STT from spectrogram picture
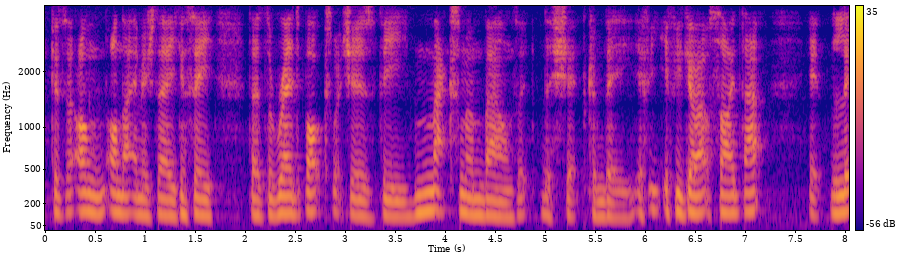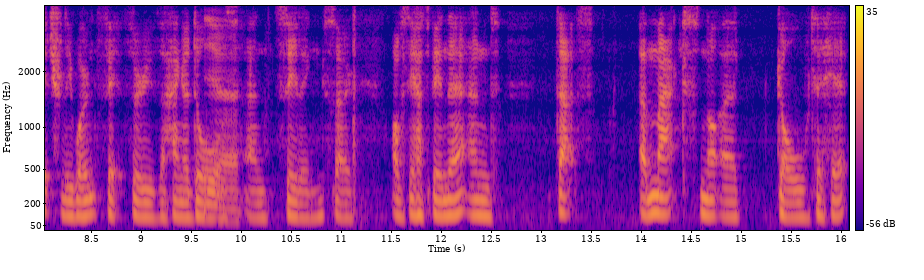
Because on, on that image there, you can see there's the red box, which is the maximum bounds that the ship can be. If, if you go outside that, it literally won't fit through the hangar doors Yeah. and ceiling. So obviously it has to be in there. And that's a max, not a goal to hit.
